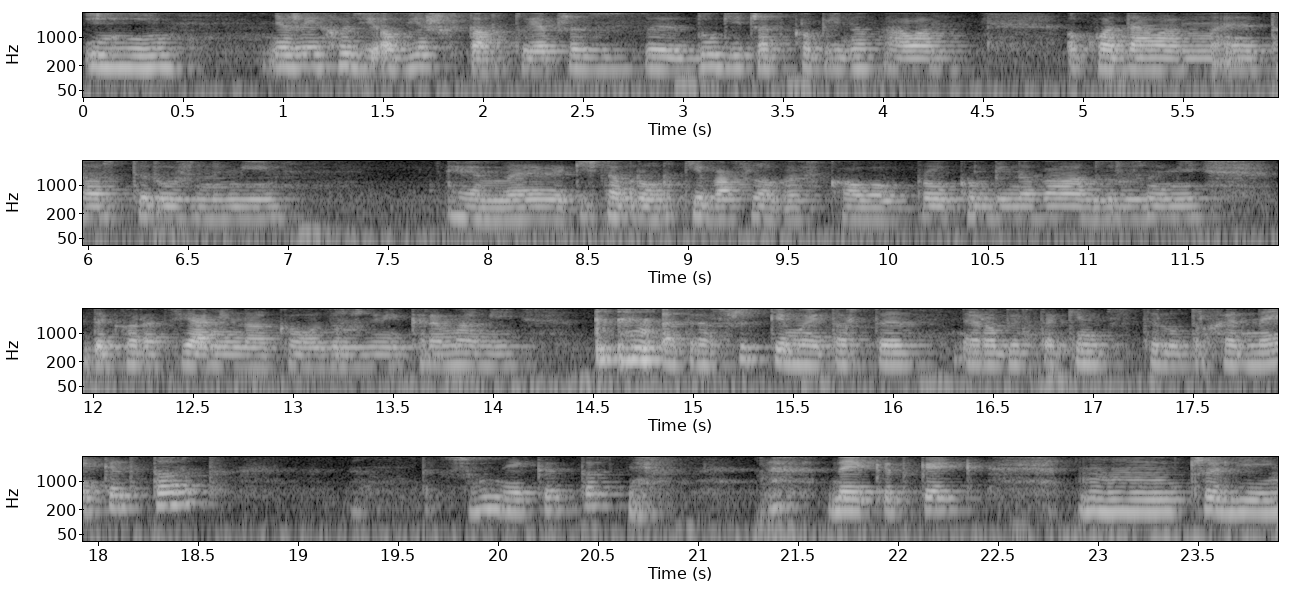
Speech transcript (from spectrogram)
I jeżeli chodzi o wierzch tortu, ja przez długi czas kombinowałam, okładałam e, torty różnymi nie wiem, jakieś tam rurki waflowe w koło, kombinowałam z różnymi dekoracjami naokoło, z różnymi kremami, a teraz wszystkie moje torty robię w takim stylu trochę naked tort, tak się naked tort? Nie. naked cake, mm, czyli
